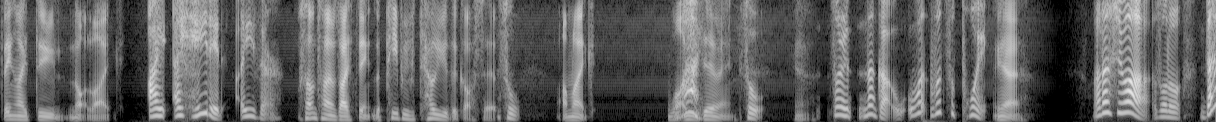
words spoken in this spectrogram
thing I do not like. I, I hate it either Sometimes I think the people who tell you the gossip, そう I'm like, what are you doing? そう、Yeah. それなんか what, What's the point? Yeah. 私はその誰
